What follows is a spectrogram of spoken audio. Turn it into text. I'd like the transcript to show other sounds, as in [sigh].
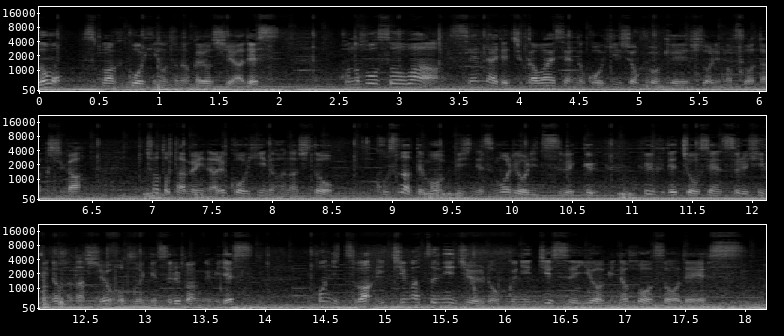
どうも。スパークコーヒーの田中芳也です。この放送は仙台で自家焙煎のコーヒーショップを経営しております私がちょっとためになるコーヒーの話と子育てもビジネスも両立すべく夫婦で挑戦する日々の話をお届けする番組です。本日は1月26日水曜日の放送です。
